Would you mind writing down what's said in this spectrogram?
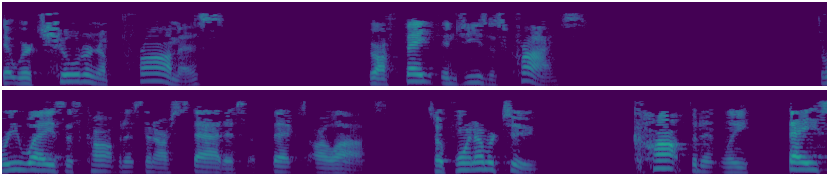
that we're children of promise through our faith in Jesus Christ, three ways this confidence in our status affects our lives. So, point number two confidently face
